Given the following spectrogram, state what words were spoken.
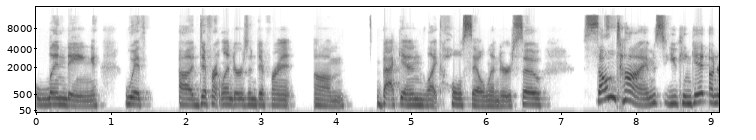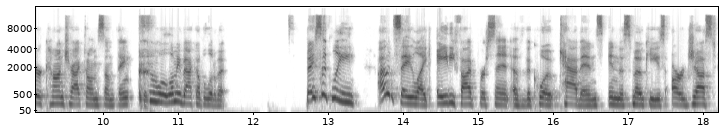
lending with uh, different lenders and different um, back end like wholesale lenders. So sometimes you can get under contract on something. well, let me back up a little bit. Basically, I would say like 85% of the quote cabins in the Smokies are just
